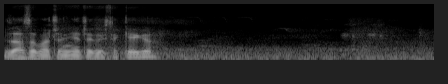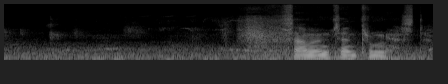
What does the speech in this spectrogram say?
Za zobaczenie czegoś takiego. W samym centrum miasta.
